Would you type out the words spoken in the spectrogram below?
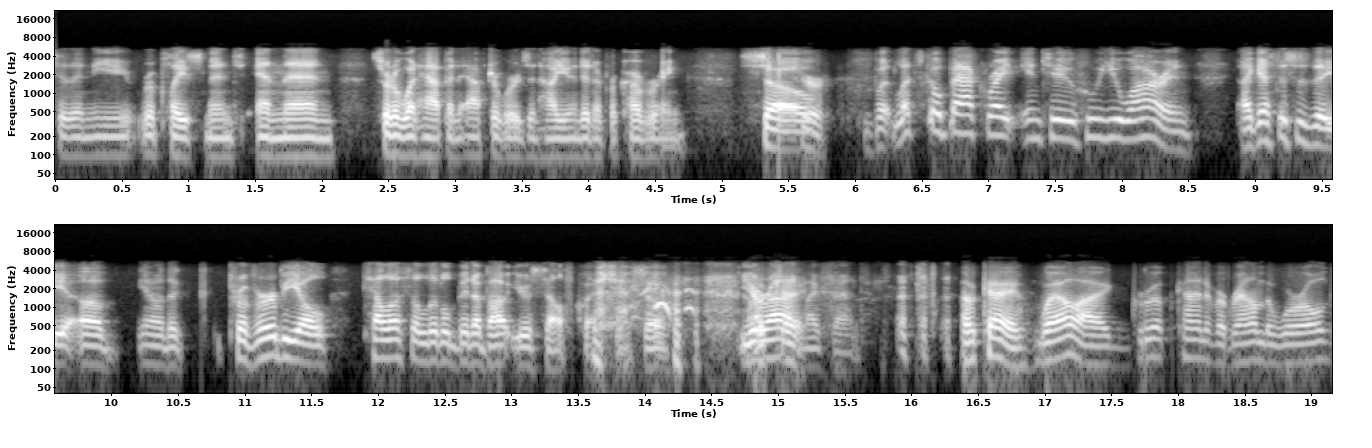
to the knee replacement, and then sort of what happened afterwards and how you ended up recovering. So, Sure. but let's go back right into who you are, and I guess this is the uh, you know the proverbial tell us a little bit about yourself question. So you're Okay. on, my friend. Okay. Well, I grew up kind of around the world.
